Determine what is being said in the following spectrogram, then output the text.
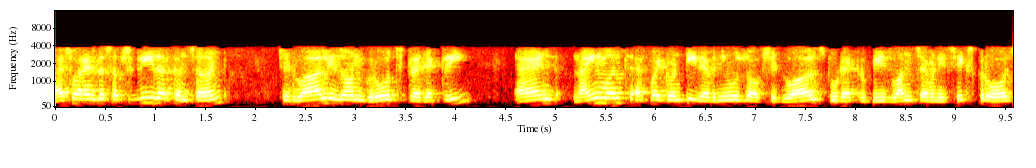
As far as the subsidiaries are concerned, Sidwal is on growth trajectory and nine-month FY20 revenues of Sidwal stood at rupees 176 crores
